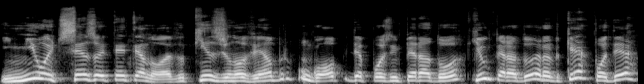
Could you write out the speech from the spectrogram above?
Em 1889, o 15 de novembro, um golpe depois do imperador, que o imperador era do quê? Poder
